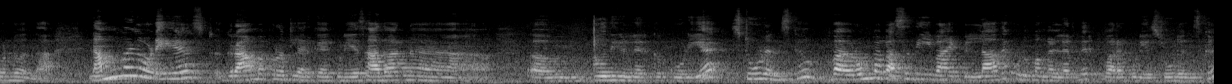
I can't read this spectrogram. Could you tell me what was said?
கொண்டு வந்தால் நம்மளுடைய கிராமப்புறத்தில் இருக்கக்கூடிய சாதாரண Um, பகுதிகளில் இருக்கக்கூடிய ஸ்டூடெண்ட்ஸ்க்கு வ ரொம்ப வசதி வாய்ப்பு இல்லாத குடும்பங்கள்லேருந்து வரக்கூடிய ஸ்டூடெண்ட்ஸ்க்கு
